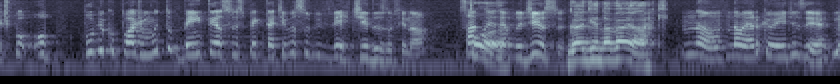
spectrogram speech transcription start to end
Tipo, o público pode muito bem ter as suas expectativas subvertidas no final. Sabe Pô. um exemplo disso? Gangue em Nova York. Não, não era o que eu ia dizer.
